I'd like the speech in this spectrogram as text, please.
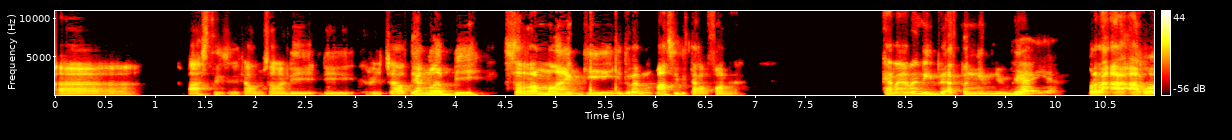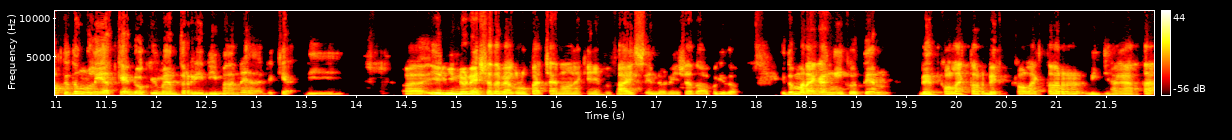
uh, pasti sih kalau misalnya di di reach out yang lebih serem lagi itu kan masih di telepon ya. Karena kadang didatengin juga. Iya, iya. Pernah aku waktu itu ngelihat kayak dokumenter di mana ya, di kayak di uh, ya di Indonesia tapi aku lupa channelnya kayaknya Vice Indonesia atau apa gitu. Itu mereka ngikutin debt collector debt collector di Jakarta.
